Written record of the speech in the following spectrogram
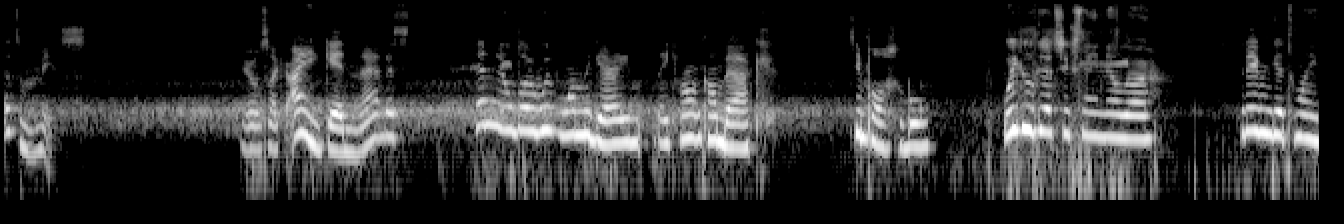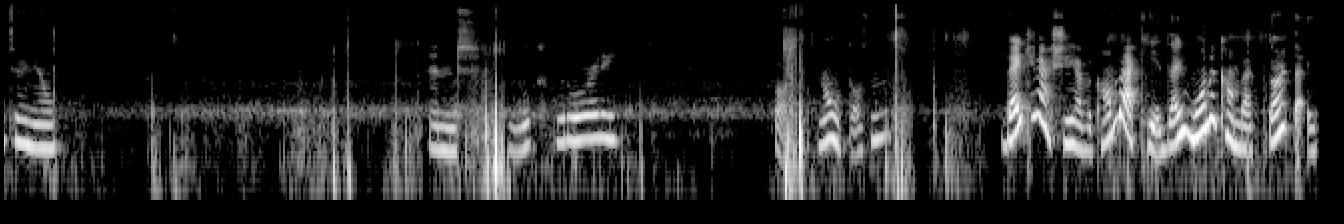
That's a miss. It was like, I ain't getting that. That's 10 0 though. We've won the game. They can't come back. It's impossible. We could get 16 0 though. Could even get 22 0. And looks good already. Fuck. No, it doesn't. They can actually have a comeback here. They want to come back, don't they?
